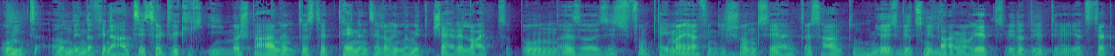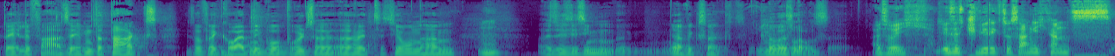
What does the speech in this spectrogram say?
Und, und in der Finanz ist halt wirklich immer spannend. Du hast halt tendenziell auch immer mit gescheite Leuten zu tun. Also es ist vom Thema her, finde ich, schon sehr interessant. Und mir wird es nie lang. Auch jetzt wieder die, die, jetzt die aktuelle Phase, eben der DAX, ist auf Rekordniveau, obwohl sie eine Rezession haben. Mhm. Also es ist immer, ja, wie gesagt, immer was los. Also ich, ist jetzt schwierig zu sagen, ich kann es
